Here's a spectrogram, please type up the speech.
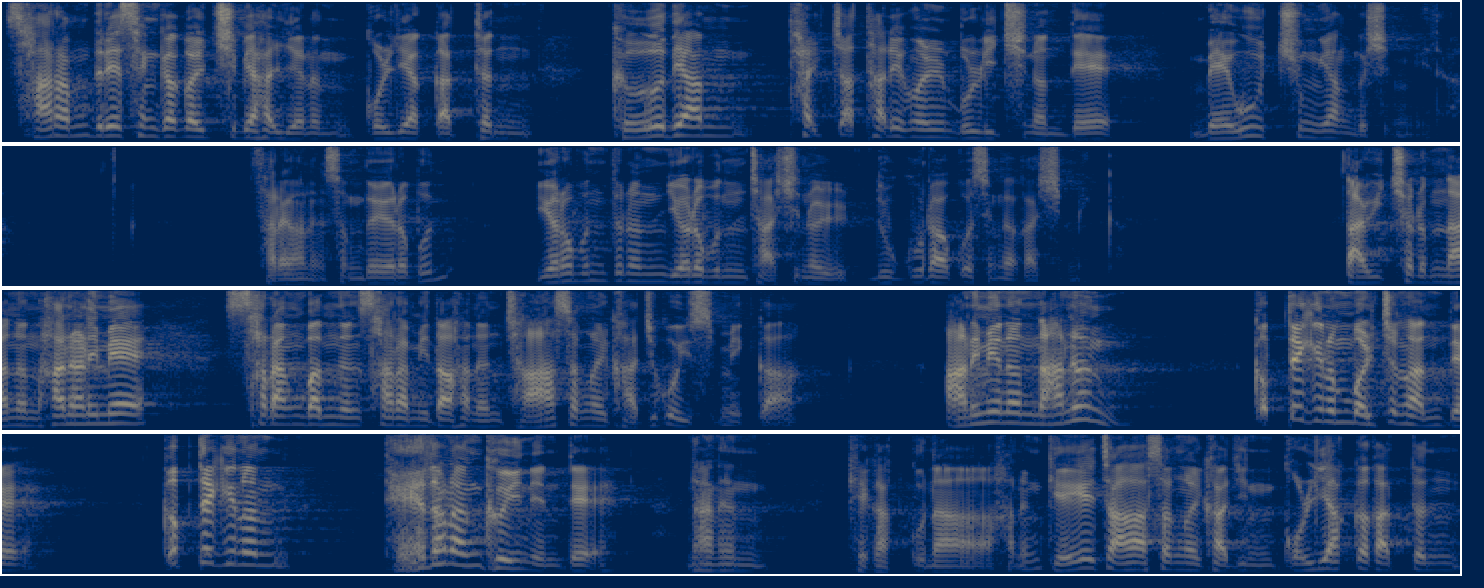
사람들의 생각을 지배하려는 골리앗 같은 거대한 팔자 타령을 물리치는데 매우 중요한 것입니다. 사랑하는 성도 여러분, 여러분들은 여러분 자신을 누구라고 생각하십니까? 다윗처럼 나는 하나님의 사랑받는 사람이다 하는 자아상을 가지고 있습니까? 아니면 나는 껍데기는 멀쩡한데 껍데기는 대단한 거인인데 나는 개 같구나 하는 개의 자아상을 가진 골리앗과 같은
